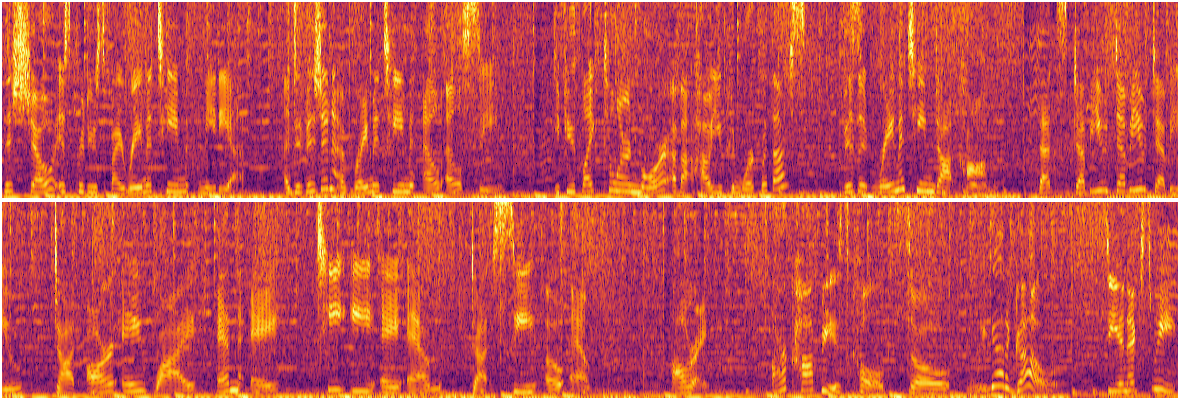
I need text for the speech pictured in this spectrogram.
This show is produced by Rhema Team Media, a division of Rhema Team LLC. If you'd like to learn more about how you can work with us, visit rhemateam.com. That's www.rhemateam.com. All right, coffee is cold, so we gotta go. See you next week.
